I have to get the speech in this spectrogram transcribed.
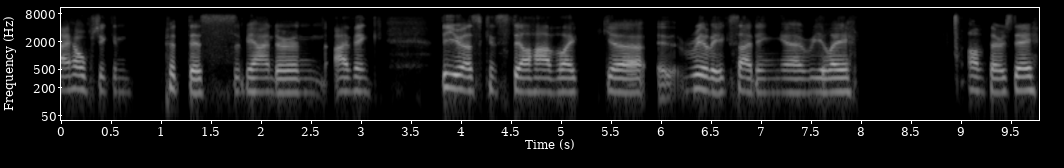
I hope she can put this behind her, and I think the US can still have like uh, a really exciting uh, relay on Thursday.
